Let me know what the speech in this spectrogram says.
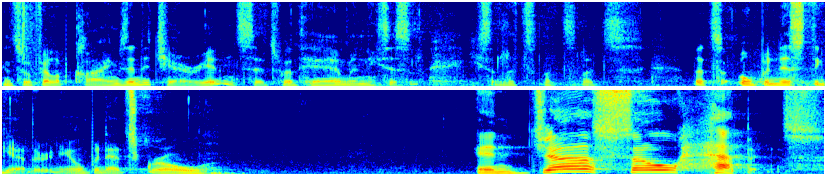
And so Philip climbs in the chariot and sits with him, and he says, he said, let's, let's, let's, let's open this together. And he opened that scroll. And just so happens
